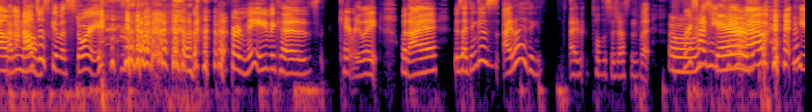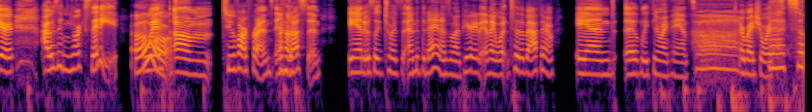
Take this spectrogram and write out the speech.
um, I don't I'll just give a story for me because can't relate. When I was I think it was I don't even think I told this to Justin, but Oh, first time scared. he came out here, I was in New York City Oh. with um two of our friends and Uh-huh. Justin, and it was like towards the end of the day, and I was in my period, and I went to the bathroom and uh, leaked through my pants or my shorts. That's so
